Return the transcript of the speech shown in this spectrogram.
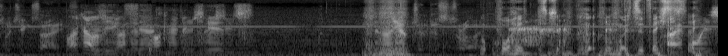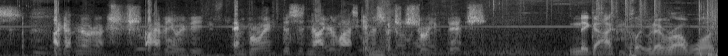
Switching sides. I like how Is his gun did fucking kind of 360s. kids? Search. What? what did they Alright, say? boys. I got no, no. Shh, shh, I have a UAV. And Roy, this is not your last game of Search and Destroy, you bitch. Nigga, I can play whatever I want.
